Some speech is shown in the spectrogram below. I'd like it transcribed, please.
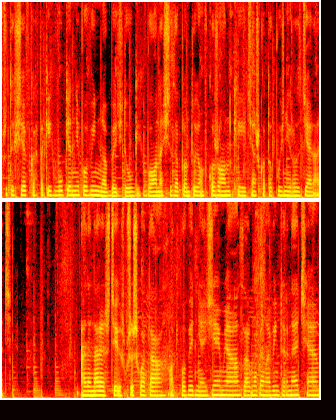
Przy tych siewkach takich włókien nie powinno być długich, bo one się zaplątują w korzonki i ciężko to później rozdzielać. Ale nareszcie już przyszła ta odpowiednia ziemia zamówiona w internecie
